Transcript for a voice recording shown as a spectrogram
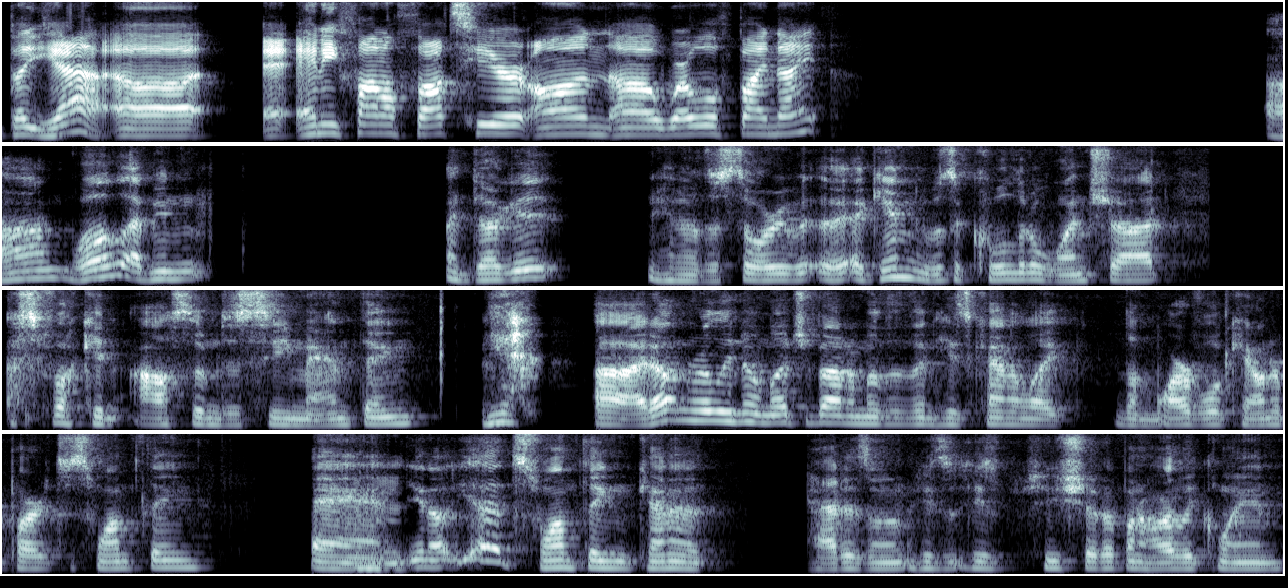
but yeah, uh, any final thoughts here on uh, Werewolf by Night? Um, well, I mean, I dug it. You know, the story uh, again. It was a cool little one shot. It's fucking awesome to see Man Thing. Yeah. Uh, I don't really know much about him other than he's kind of like the Marvel counterpart to Swamp Thing, and Mhm. you know, yeah, Swamp Thing kind of had his own. He's he's he showed up on Harley Quinn,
